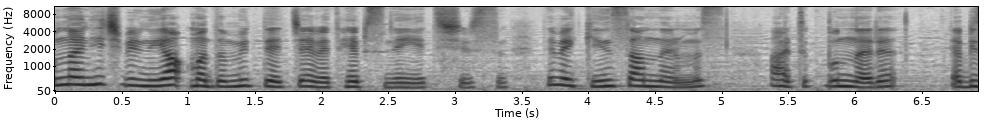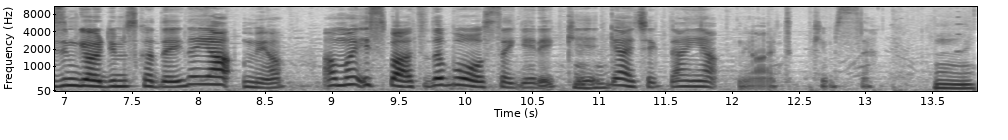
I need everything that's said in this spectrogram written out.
Bunların hiçbirini yapmadığı müddetçe evet hepsine yetişirsin. Demek ki insanlarımız artık bunları ya bizim gördüğümüz kadarıyla yapmıyor. Ama ispatı da bu olsa gerek ki Hı hı. gerçekten yapmıyor artık kimse. Hmm.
